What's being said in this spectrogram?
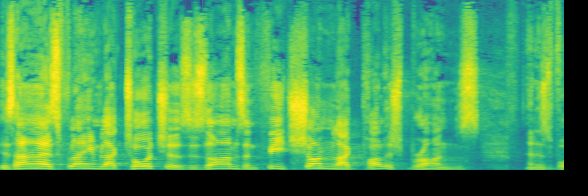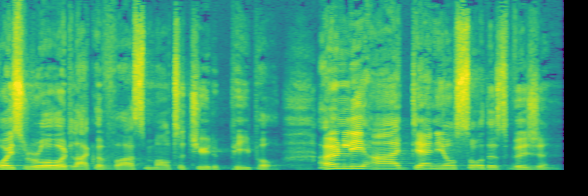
His eyes flamed like torches, his arms and feet shone like polished bronze, and his voice roared like the vast multitude of people. Only I, Daniel, saw this vision.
